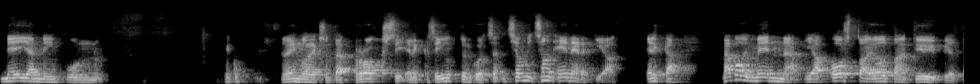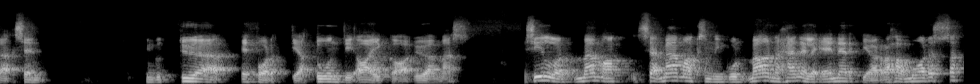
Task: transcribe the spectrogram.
meidän niin kuin, niin kuin, no englanniksi on tämä proxy, eli se juttu, niin kuin, että se, on, se on energiaa. Eli mä voin mennä ja ostaa joltain tyypiltä sen niin työeforttia, tunti aikaa yömässä. Silloin mä, mä maksan, niin kuin, mä annan hänelle energiaa rahan muodossa,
